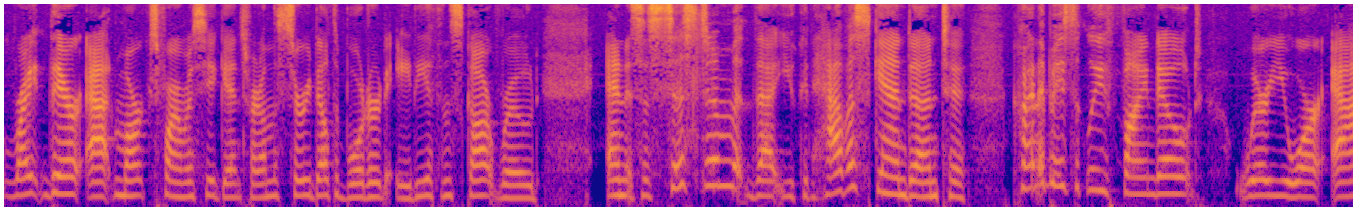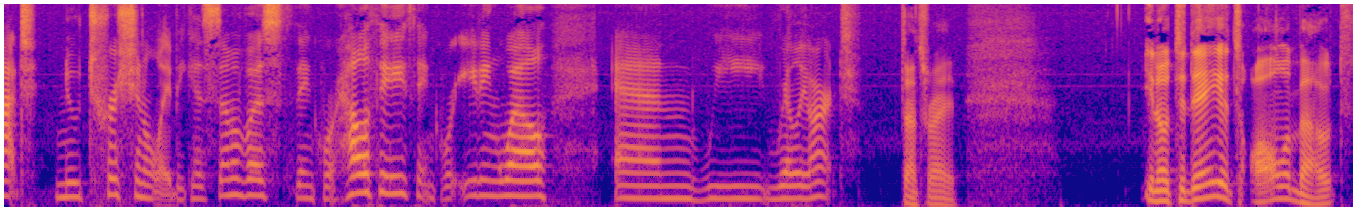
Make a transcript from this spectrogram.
right there at Mark's Pharmacy. Again, it's right on the Surrey Delta border at 80th and Scott Road. And it's a system that you can have a scan done to kind of basically find out where you are at nutritionally because some of us think we're healthy, think we're eating well, and we really aren't. That's right. You know, today it's all about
